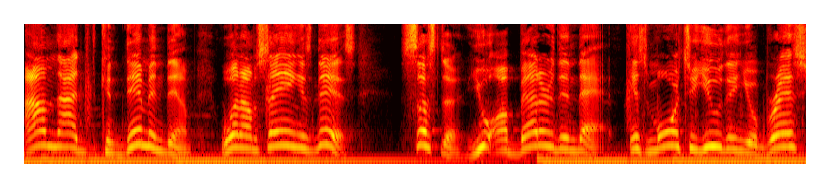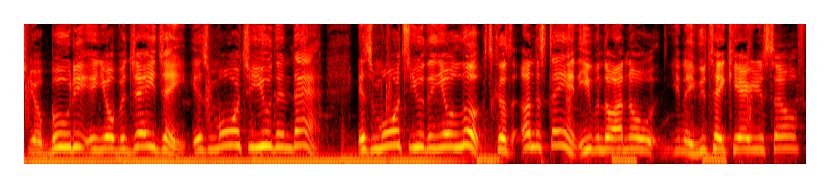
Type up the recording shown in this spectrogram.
I'm not condemning them. What I'm saying is this. Sister, you are better than that. It's more to you than your breasts, your booty, and your vajayjay. It's more to you than that. It's more to you than your looks. Because understand, even though I know, you know, if you take care of yourself,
